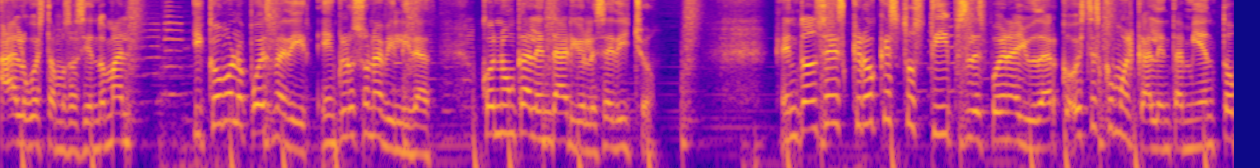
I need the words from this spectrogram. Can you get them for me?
algo estamos haciendo mal. ¿Y cómo lo puedes medir? Incluso una habilidad. Con un calendario, les he dicho. Entonces, creo que estos tips les pueden ayudar. Este es como el calentamiento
